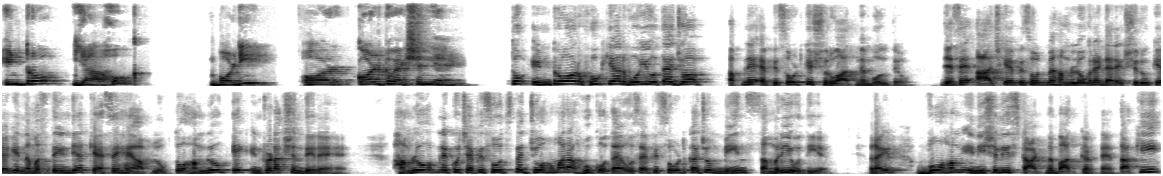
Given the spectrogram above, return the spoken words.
इंट्रो या हुक बॉडी और कॉल टू एक्शन या एंड तो इंट्रो और हुक यार वही होता है जो आप अपने एपिसोड की शुरुआत में बोलते हो। जैसे आज के एपिसोड में हम लोगों ने डायरेक्ट शुरू किया कि नमस्ते इंडिया, कैसे हैं आप लोग? तो हम लोग एक इंट्रोडक्शन दे रहे हैं। हम लोग अपने कुछ एपिसोड्स में जो हमारा हुक होता है, उस एपिसोड का जो मेन समरी होती है राइट वो हम इनिशियली स्टार्ट में बात करते हैं, ताकि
